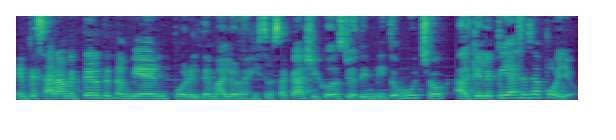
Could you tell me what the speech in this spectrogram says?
empezar a meterte también por el tema de los registros akáshicos, yo te invito mucho a que le pidas ese apoyo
